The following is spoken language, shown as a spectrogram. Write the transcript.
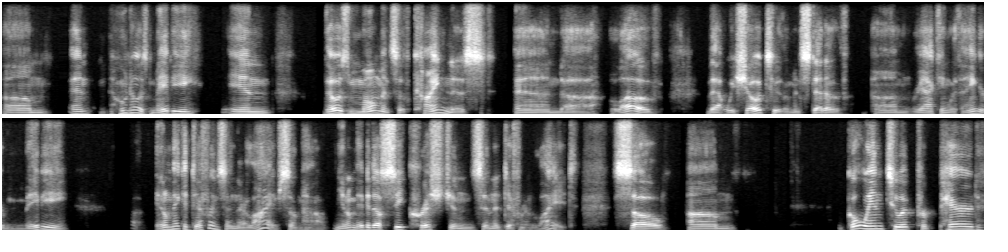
Um, and who knows, maybe in those moments of kindness and uh, love that we show to them instead of um, reacting with anger, maybe it'll make a difference in their lives somehow. You know, maybe they'll see Christians in a different light. So um, go into it prepared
